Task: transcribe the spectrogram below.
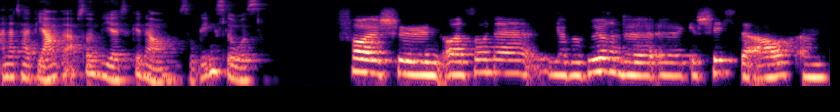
Anderthalb Jahre absolviert, genau, so ging es los. Voll schön. Oh, so eine ja, berührende äh, Geschichte auch, ähm,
